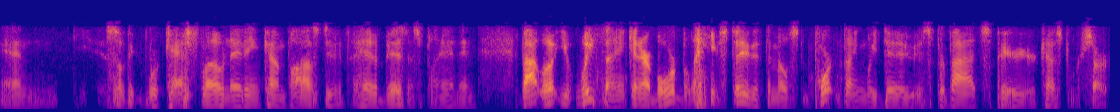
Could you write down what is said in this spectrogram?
And so the, we're cash flow, net income positive, ahead of business plan, and but what you, we think, and our board believes too, that the most important thing we do is provide superior customer service.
